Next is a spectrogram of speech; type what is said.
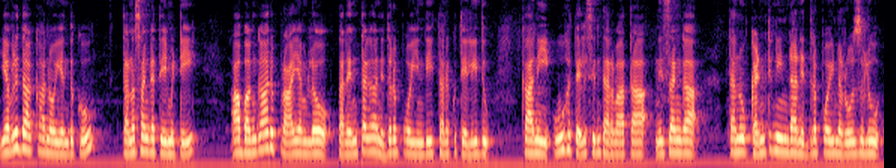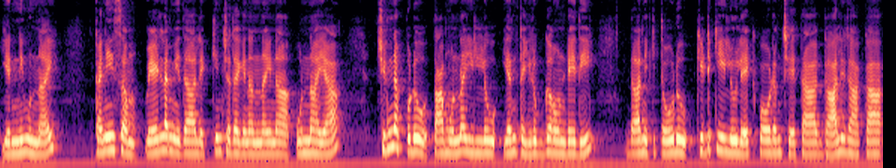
ఎవరిదాకానో ఎందుకు? తన సంగతేమిటి? ఆ బంగారు ప్రాయంలో తనెంతగా నిద్రపోయింది తనకు తెలీదు. కానీ ఊహ తెలిసిన తర్వాత నిజంగా తను కంటి నిండా నిద్రపోయిన రోజులు ఎన్ని ఉన్నాయి? కనీసం వేళ్ళ మీద లెక్కించదగినన్నైనా ఉన్నాయా? చిన్నప్పుడు తామున్న ఇల్లు ఎంత ఇరుగ్గా ఉండేది? దానికి తోడు కిటికీలు లేకపోవడం చేత గాలి రాక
